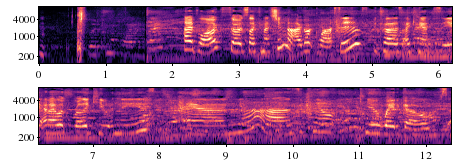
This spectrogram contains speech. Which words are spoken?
it is. Hi vlog, so I'd like to mention that I got glasses because I can't see and I look really cute in these and yeah, it's a cute, cute way to go, so.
